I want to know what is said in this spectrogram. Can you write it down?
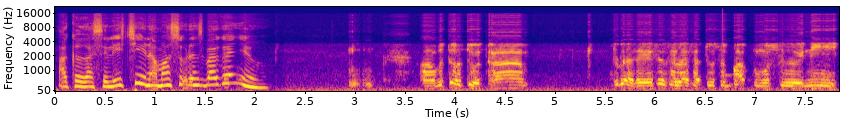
akan rasa leceh nak masuk dan sebagainya. uh, Betul tu uh, Itulah saya rasa salah satu sebab pengusaha ni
